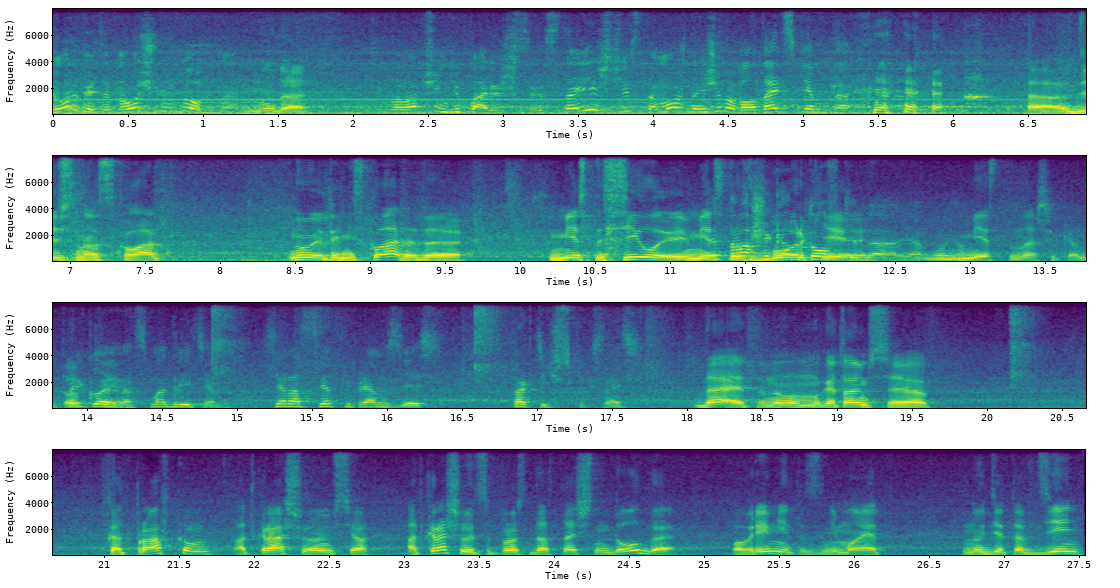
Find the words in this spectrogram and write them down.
дергать, это очень удобно. Ну да. Типа вообще не паришься. Стоишь чисто, можно еще поболтать с кем-то. А, здесь у нас склад. Ну, это не склад, это место силы, место, Место сборки, контовки, да, я понял. место нашей контовки. Прикольно, смотрите. Все расцветки прямо здесь. Практически, кстати. Да, это, ну, мы готовимся к отправкам, открашиваем все. Открашивается просто достаточно долго. По времени это занимает, ну, где-то в день,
